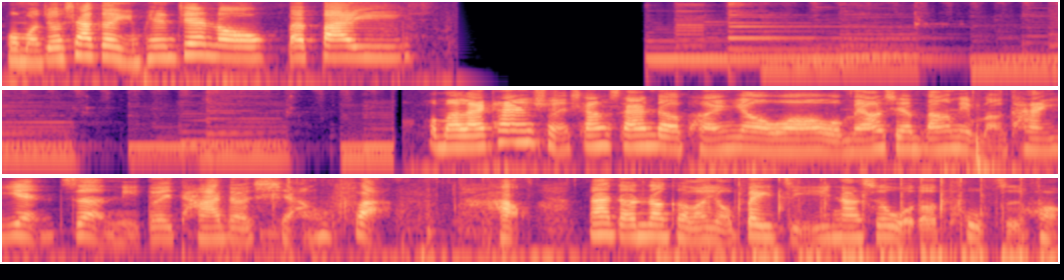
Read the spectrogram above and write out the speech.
我们就下个影片见喽，拜拜。我们来看选项三的朋友哦，我们要先帮你们看验证你对他的想法。好，那等等可能有背景音，那是我的兔子哈，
